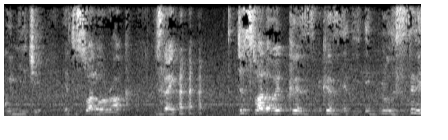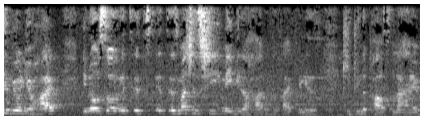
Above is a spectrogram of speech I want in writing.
ukuniche. You have to swallow a rock. She's like just swallow it because because it, it will sit heavy on your heart. You know, so it's, it's it's as much as she may be the heart of the five fingers, keeping the pulse alive.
